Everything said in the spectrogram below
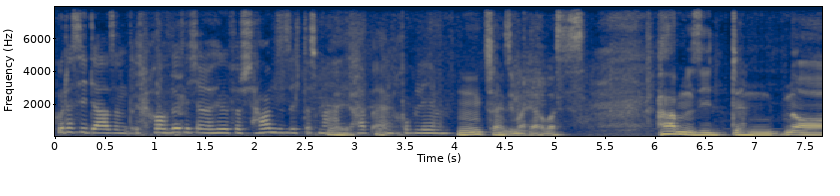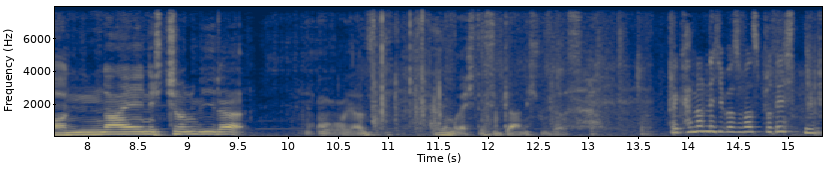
Gut, dass Sie da sind. Ich brauche wirklich Ihre Hilfe. Schauen Sie sich das mal an. Ich habe ein Problem. Hm, zeigen Sie mal her, was haben Sie denn? Oh nein, nicht schon wieder. Oh ja, Sie haben recht, das sieht gar nicht gut aus. Wir können doch nicht über sowas berichten.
